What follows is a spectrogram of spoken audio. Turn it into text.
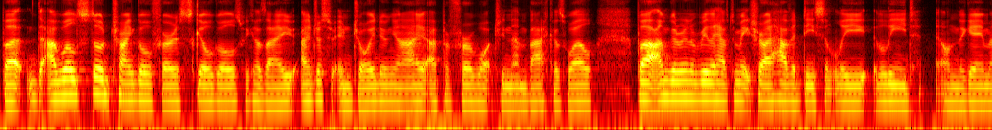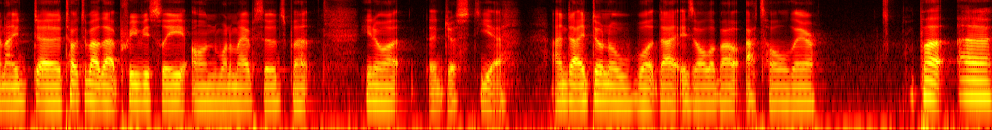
but I will still try and go for skill goals because I, I just enjoy doing it. I, I prefer watching them back as well. But I'm to really have to make sure I have a decent lead, on the game. And I uh, talked about that previously on one of my episodes. But you know what? It just, yeah. And I don't know what that is all about at all there. But, uh,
